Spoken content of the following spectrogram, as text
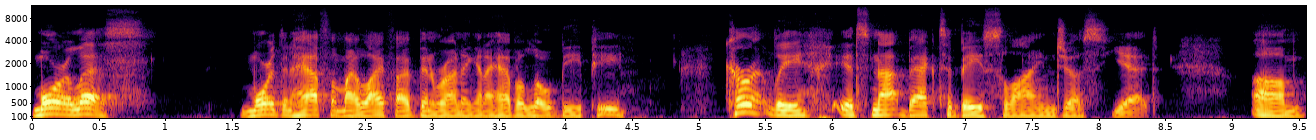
more or less, more than half of my life I've been running and I have a low BP. Currently, it's not back to baseline just yet. Um,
